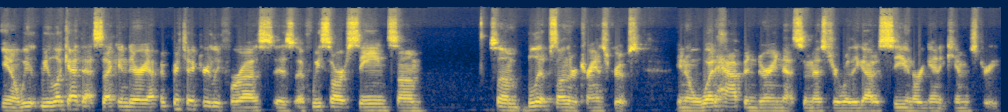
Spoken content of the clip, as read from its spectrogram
you know, we, we look at that secondary app, and particularly for us, is if we start seeing some some blips on their transcripts you know what happened during that semester where they got a c in organic chemistry?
